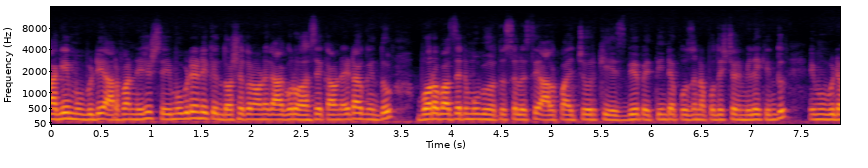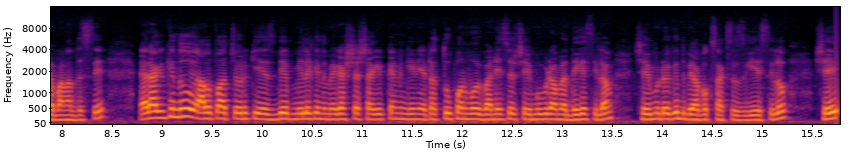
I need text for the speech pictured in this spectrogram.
দাগি মুভিটি আরফান নিশে সেই মুভিটা নিয়ে কিন্তু দর্শকের অনেক আগ্রহ আছে, কারণ এটাও কিন্তু বড় বাজেটের মুভি হতে চলেছে আলপাই চোরকি এসবিএফ এই তিনটা প্রযোজনা প্রতিষ্ঠান মিলে কিন্তু এই মুভিটা বানাতেছে এর আগে কিন্তু আলপা চোরকি এসবিএফ মিলে কিন্তু মেগাস্টার শাকিব খান নিয়ে একটা তুফান মুভি বানিয়েছে সেই মুভিটা আমরা দেখেছিলাম। সেই মুভিটা কিন্তু ব্যাপক সাকসেস গিয়েছিল। সেই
